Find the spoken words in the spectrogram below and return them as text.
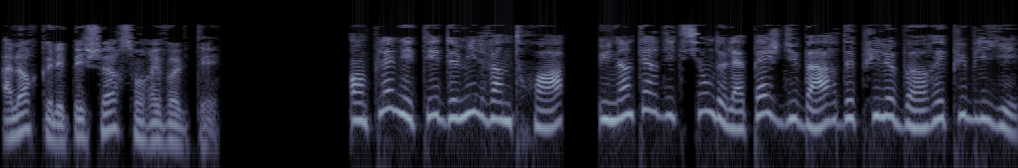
alors que les pêcheurs sont révoltés. En plein été 2023, une interdiction de la pêche du bar depuis le bord est publiée.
